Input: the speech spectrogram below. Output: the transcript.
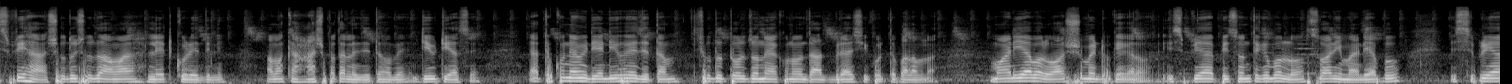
স্পৃহা, শুধু শুধু আমার লেট করে দিলি। আমাকে হাসপাতালে যেতে হবে, ডিউটি আছে। এতক্ষণে আমি রেডি হয়ে যেতাম, শুধু তোর জন্য এখনও দাঁত বিরাশি করতে পারলাম না। মারিয়া আবার ওয়াশরুমে ঢুকে গেল। স্প্রিয়া পিছন থেকে বলল, সরি মারিয়া আপু। স্প্রিয়া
